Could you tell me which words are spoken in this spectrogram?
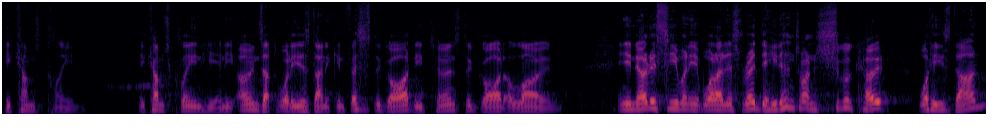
he comes clean. He comes clean here, and he owns up to what he has done. He confesses to God, he turns to God alone. And you notice here when he, what I just read there, he doesn't try and sugarcoat what he's done.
